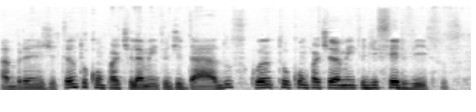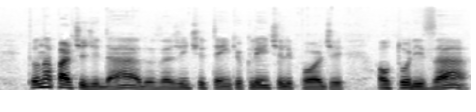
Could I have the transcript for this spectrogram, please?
abrange tanto o compartilhamento de dados quanto o compartilhamento de serviços. Então, na parte de dados, a gente tem que o cliente ele pode autorizar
